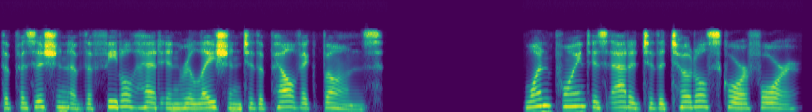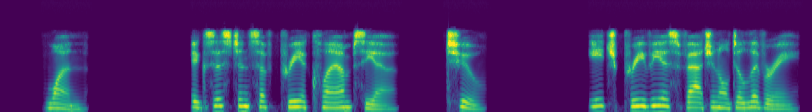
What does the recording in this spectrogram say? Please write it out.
the position of the fetal head in relation to the pelvic bones. One point is added to the total score for 1. Existence of preeclampsia, 2. Each previous vaginal delivery.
